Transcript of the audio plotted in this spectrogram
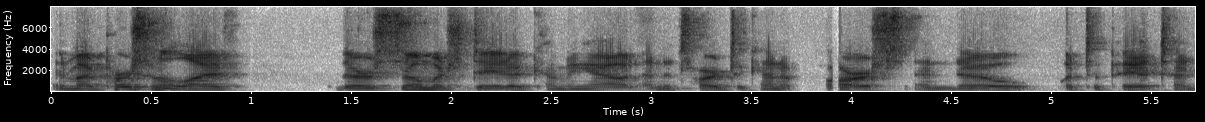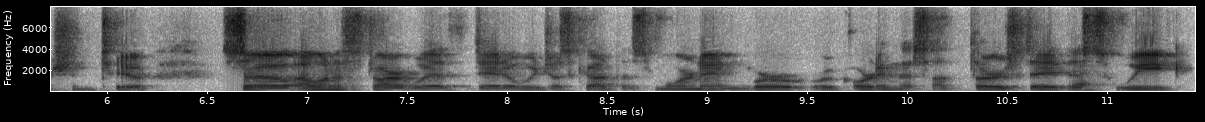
in my personal life, there's so much data coming out, and it's hard to kind of parse and know what to pay attention to. So I want to start with data we just got this morning. We're recording this on Thursday this week.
